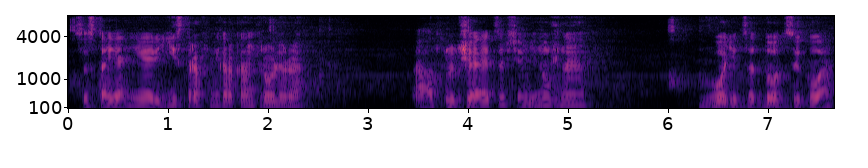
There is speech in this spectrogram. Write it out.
состояние регистров микроконтроллера – отключается все ненужное, вводится до цикла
